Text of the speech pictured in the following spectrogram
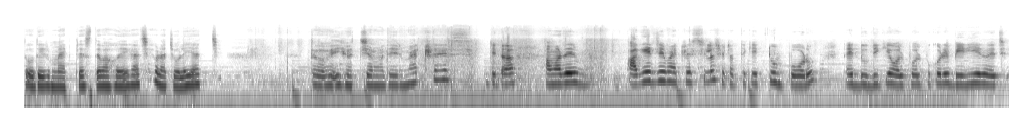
তো ওদের ম্যাট্রেস দেওয়া হয়ে গেছে ওরা চলে যাচ্ছে। তো এই হচ্ছে আমাদের ম্যাট্রেস যেটা আমাদের আগের যে ম্যাট্রেস ছিল সেটার থেকে একটু বড় তাই দুদিকে অল্প অল্প করে বেরিয়ে রয়েছে।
